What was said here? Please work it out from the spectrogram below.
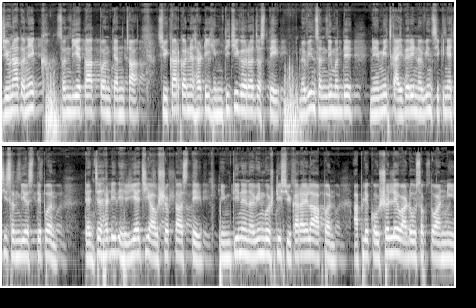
जीवनात अनेक संधी येतात पण त्यांचा स्वीकार करण्यासाठी हिमतीची गरज असते. नवीन संधीमध्ये नेहमीच काहीतरी नवीन शिकण्याची संधी असते पण त्यांच्यासाठी धैर्याची आवश्यकता असते. हिमतीने नवीन गोष्टी स्वीकारायला आपण आपले कौशल्य वाढवू शकतो आणि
